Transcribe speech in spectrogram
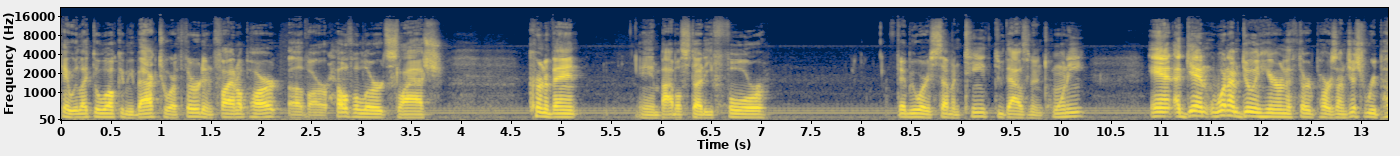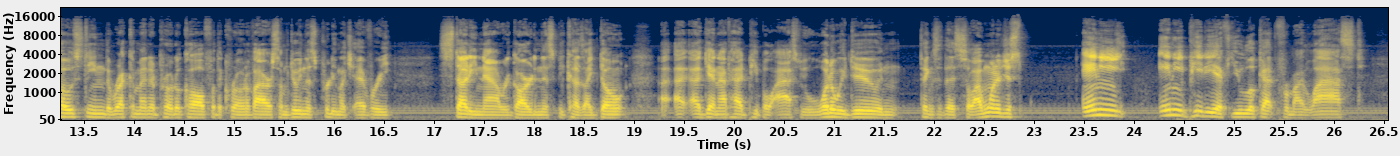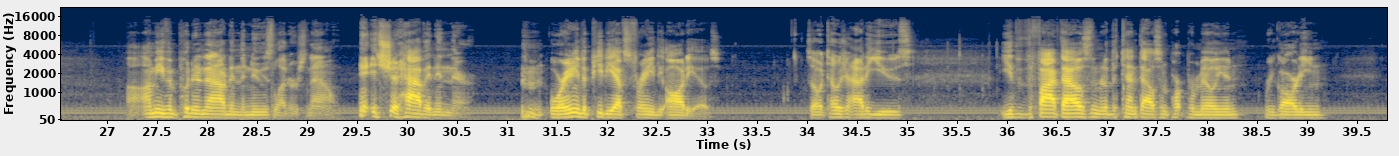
Okay, we'd like to welcome you back to our third and final part of our health alert slash current event and Bible study for February 17th, 2020. And again, what I'm doing here in the third part is I'm just reposting the recommended protocol for the coronavirus. I'm doing this pretty much every study now regarding this because I don't, I, again, I've had people ask me, well, what do we do and things of this. So I want to just, any, any PDF you look at for my last, uh, I'm even putting it out in the newsletters now it should have it in there, or any of the PDFs for any of the audios. So it tells you how to use either the 5,000 or the 10,000 part per million regarding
